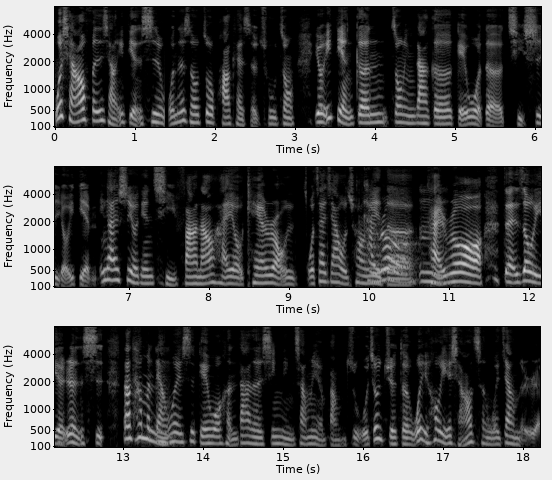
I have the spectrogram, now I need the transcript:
我想要分享一点。点是我那时候做 podcast 的初衷，有一点跟钟林大哥给我的启示有一点，应该是有点启发。然后还有 Carol，我在家我创业的凯若，嗯、对肉也认识。那他们两位是给我很大的心灵上面的帮助，嗯、我就觉得我以后也想要成为这样的人。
